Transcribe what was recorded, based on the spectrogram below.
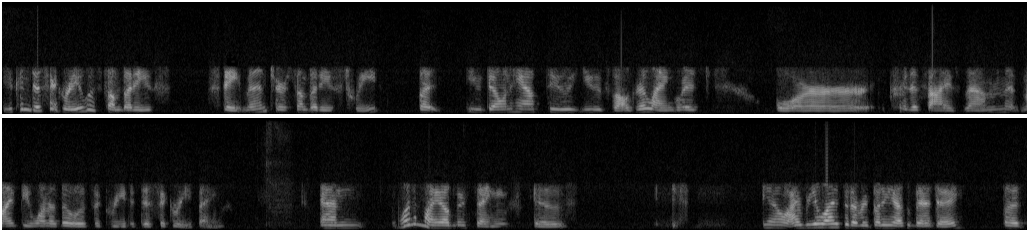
You can disagree with somebody's statement or somebody's tweet, but you don't have to use vulgar language or criticize them. It might be one of those agree to disagree things. And one of my other things is, you know, I realize that everybody has a bad day, but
